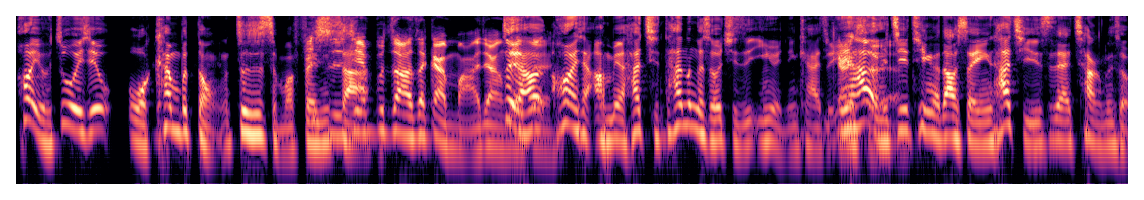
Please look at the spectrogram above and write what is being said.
后来有做一些我看不懂这是什么分。时间不知道在干嘛这样子。对，然后后来想啊没有，他其实他那个时候其实音乐已经开始，因为他耳机听得到声音，他其实是在唱那首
